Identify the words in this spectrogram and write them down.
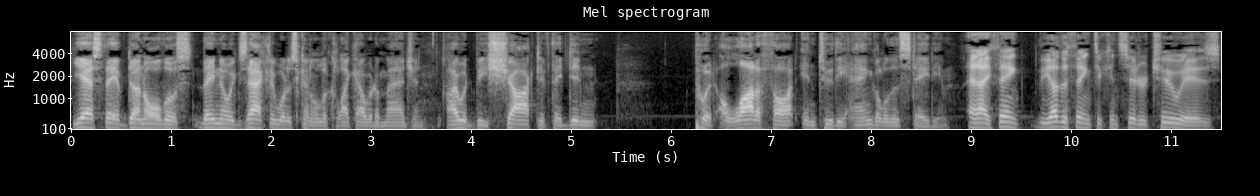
Yes, they have done all those. They know exactly what it's going to look like, I would imagine. I would be shocked if they didn't put a lot of thought into the angle of the stadium. And I think the other thing to consider too is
